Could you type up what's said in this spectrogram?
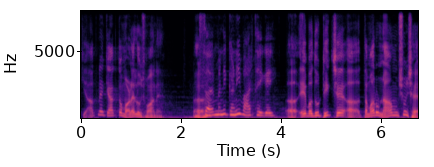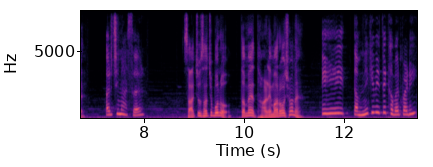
ક્યાંક ને ક્યાંક તો મળેલું છું આને. અ? સર મને ઘણી વાર થઈ ગઈ. અ, એ બધું ઠીક છે. અ, તમારું નામ શું છે? અર્ચના સર. સાચું સાચું બોલો. તમે થાણેમાં રહો છો ને? એ તમને કેવી રીતે ખબર પડી?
